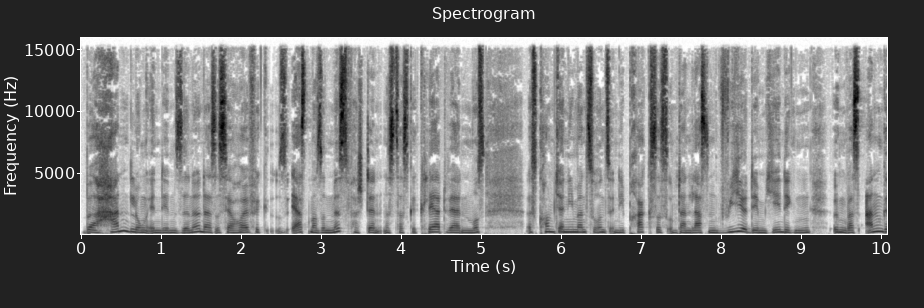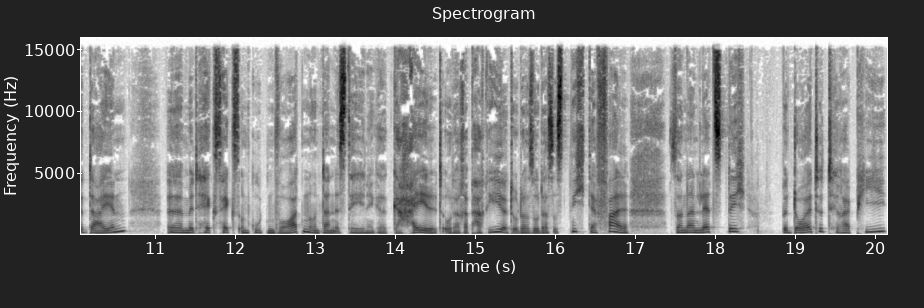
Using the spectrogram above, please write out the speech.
Behandlung in dem Sinne. Das ist ja häufig erstmal so ein Missverständnis, das geklärt werden muss. Es kommt ja niemand zu uns in die Praxis und dann lassen wir demjenigen irgendwas angedeihen äh, mit Hex, Hex und guten Worten und dann ist derjenige geheilt oder repariert oder so. Das ist nicht der Fall, sondern letztlich bedeutet Therapie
